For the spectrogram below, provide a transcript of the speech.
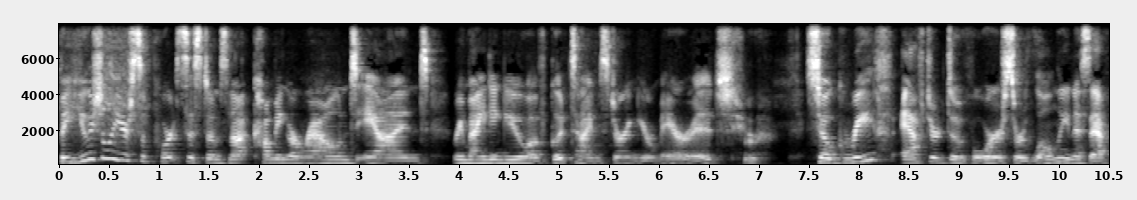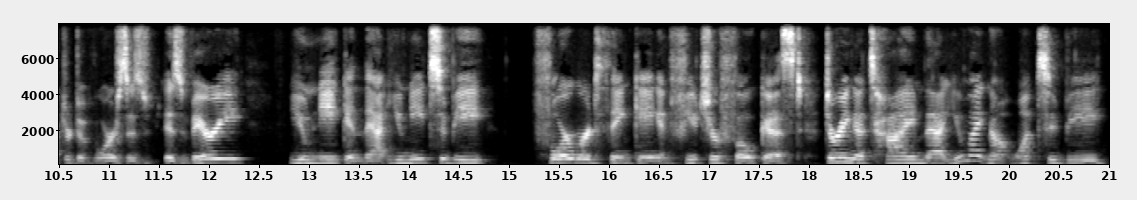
But usually your support system's not coming around and reminding you of good times during your marriage. Sure. So grief after divorce or loneliness after divorce is is very unique in that you need to be forward thinking and future focused during a time that you might not want to be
